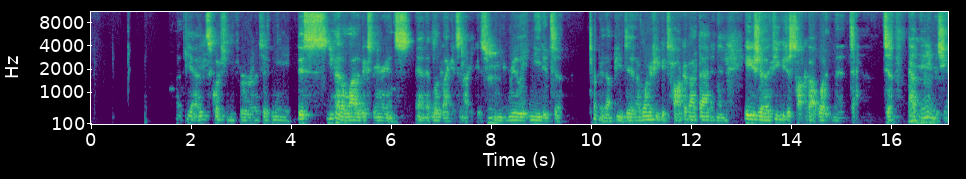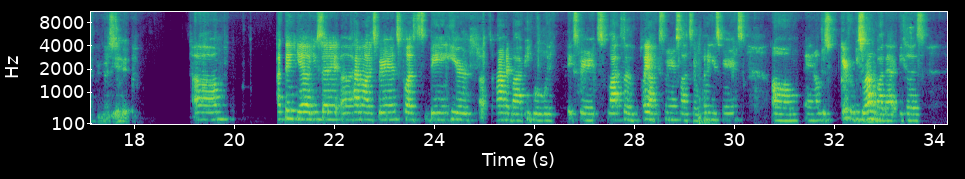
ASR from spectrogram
Yeah, this question for uh, Tiffany. This, you've had a lot of experience and it looked like it tonight because you really needed to turn it up. You did. I wonder if you could talk about that. And then A'ja, if you could just talk about what it meant to, to have Mhm. the champions. Yeah. Um, I think, yeah, you said it, uh, having a lot of experience, plus being here, uh, surrounded by people with experience, lots of playoff experience, lots of winning experience. Um, and I'm just grateful to be surrounded by that because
